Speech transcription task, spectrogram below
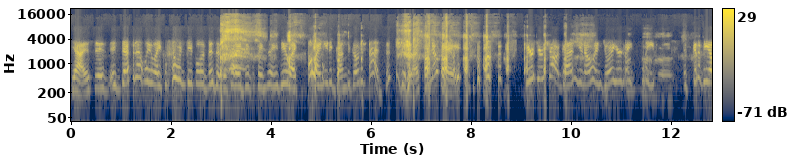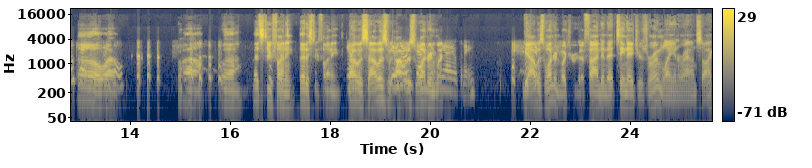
yeah it's it's, it's definitely like when people would visit they kind of do the same thing as you like oh i need a gun to go to bed this is interesting okay here's your shotgun you know enjoy your night's sleep uh, it's gonna be okay Oh, wow. Wow, wow, that's too funny. That is too funny. It I was- was, I was, it I was wondering what. eye-opening. Yeah, I was wondering what you were going to find in that teenager's room laying around. So I,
